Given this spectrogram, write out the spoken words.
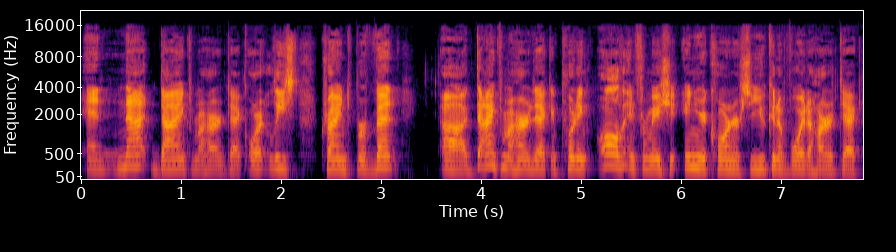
and not dying from a heart attack, or at least trying to prevent uh, dying from a heart attack and putting all the information in your corner so you can avoid a heart attack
